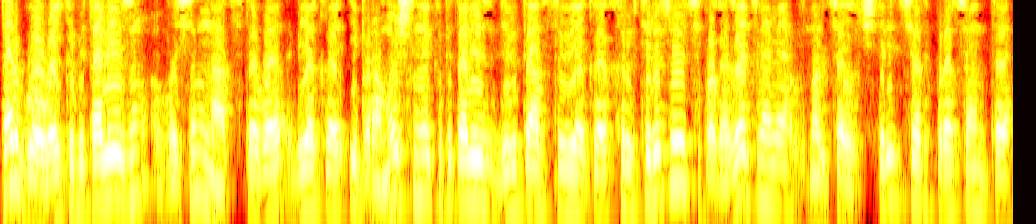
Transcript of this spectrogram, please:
Торговый капитализм XVIII века и промышленный капитализм XIX века характеризуются показателями в 0,4%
